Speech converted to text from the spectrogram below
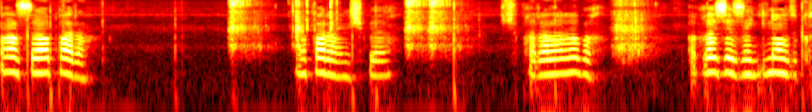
Al sana para. Ne paraymış be. Şu paralara bak. Arkadaşlar zengin olduk.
